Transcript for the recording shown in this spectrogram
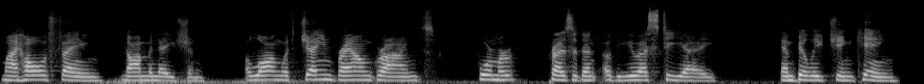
my Hall of Fame nomination, along with Jane Brown Grimes, former president of the USTA, and Billie Jean King,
